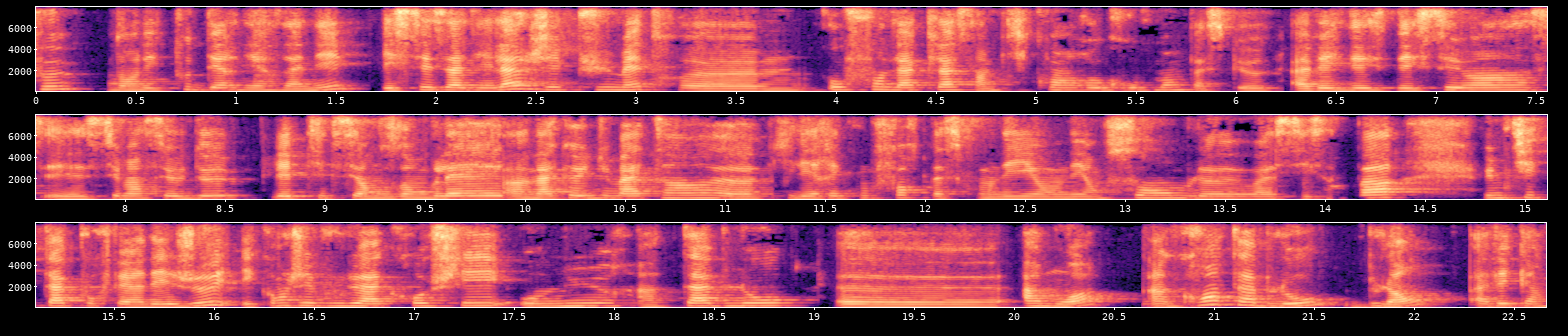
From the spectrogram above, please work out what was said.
peu dans les toutes dernières années. Et ces années-là, j'ai pu mettre euh, au fond de la classe un petit coin regroupement parce que avec des, des CE1, CE1, CE2, les petites séances d'anglais, un accueil du matin euh, qui les réconforte parce qu'on est on est ensemble, ouais, c'est sympa. Une petite table pour faire des jeux. Et quand j'ai voulu accrocher au mur un tableau euh, à moi, un grand tableau blanc avec un,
